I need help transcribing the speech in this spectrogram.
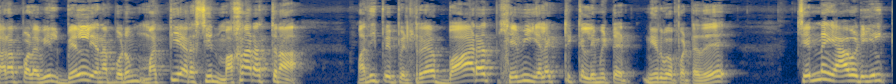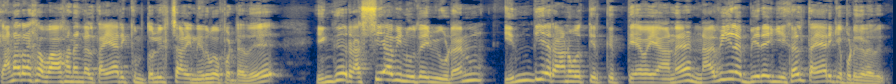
பரப்பளவில் பெல் எனப்படும் மத்திய அரசின் மகாரத்னா மதிப்பை பெற்ற பாரத் ஹெவி எலக்ட்ரிக்கல் லிமிடெட் நிறுவப்பட்டது. சென்னை ஆவடியில் கனரக வாகனங்கள் தயாரிக்கும் தொழிற்சாலை நிறுவப்பட்டது. இங்கு ரஷ்யாவின் உதவியுடன் இந்திய இராணுவத்திற்கு தேவையான நவீன பீரங்கிகள் தயாரிக்கப்படுகிறது.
